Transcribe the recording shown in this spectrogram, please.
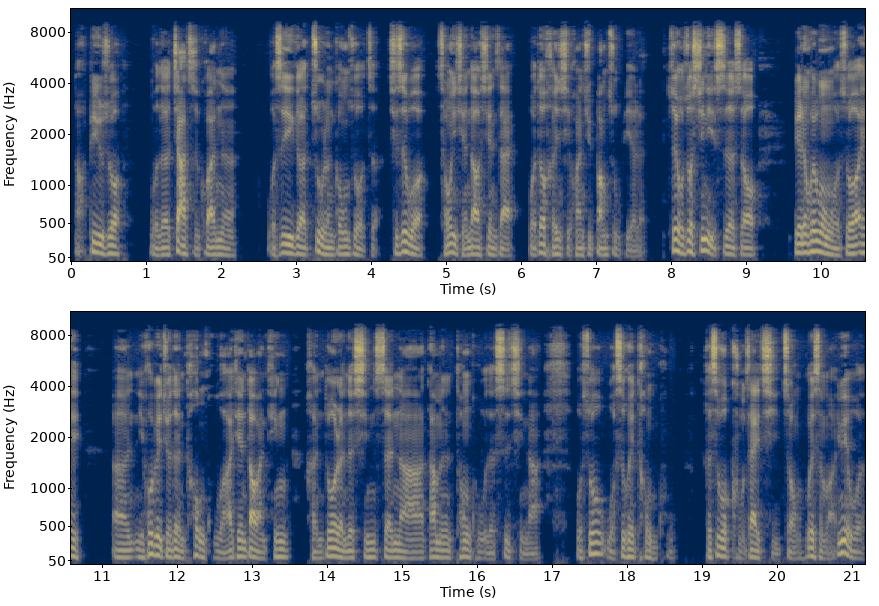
啊，譬如说我的价值观呢，我是一个助人工作者。其实我从以前到现在，我都很喜欢去帮助别人。所以我做心理师的时候，别人会问我说：“哎，呃，你会不会觉得很痛苦啊？一天到晚听很多人的心声啊，他们痛苦的事情啊。”我说我是会痛苦，可是我苦在其中。为什么？因为我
